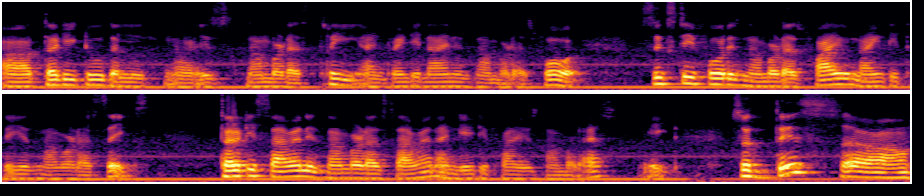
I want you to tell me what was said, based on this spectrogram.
uh, 32 the, uh, is numbered as 3 and 29 is numbered as 4 64 is numbered as 5 93 is numbered as 6 37 is numbered as 7 and 85 is numbered as 8 so this uh,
